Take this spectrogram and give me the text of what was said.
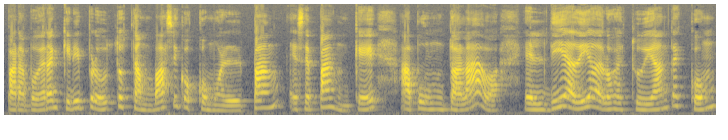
para poder adquirir productos tan básicos como el pan, ese pan que apuntalaba el día a día de los estudiantes con,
